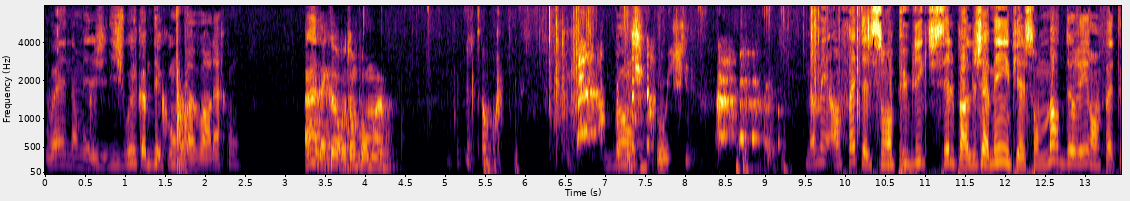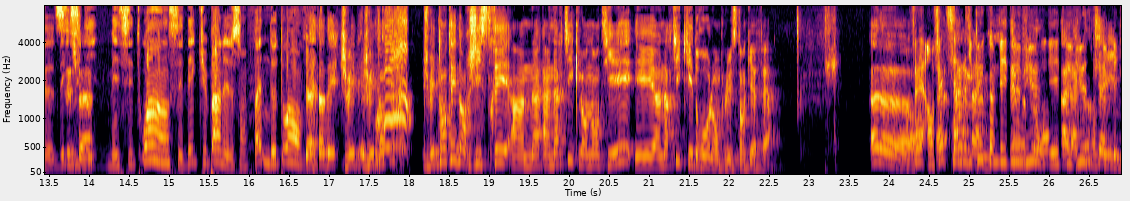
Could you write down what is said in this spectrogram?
Ouais, non, mais j'ai dit jouer comme des cons, pas avoir l'air con. Ah d'accord, autant pour moi. Bon, Oui. Non mais en fait elles sont en public, tu sais, elles parlent jamais et puis elles sont mortes de rire en fait euh, dès que tu ça. dis. Mais c'est toi, hein, c'est dès que tu parles, elles sont fans de toi en Mais fait. Attendez, je vais, je vais tenter, je vais tenter d'enregistrer un, un article en entier et un article qui est drôle en plus, tant qu'à faire. Alors, En fait- en fait, c'est un petit peu comme les deux vieux- les à la vieux cocaïne.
